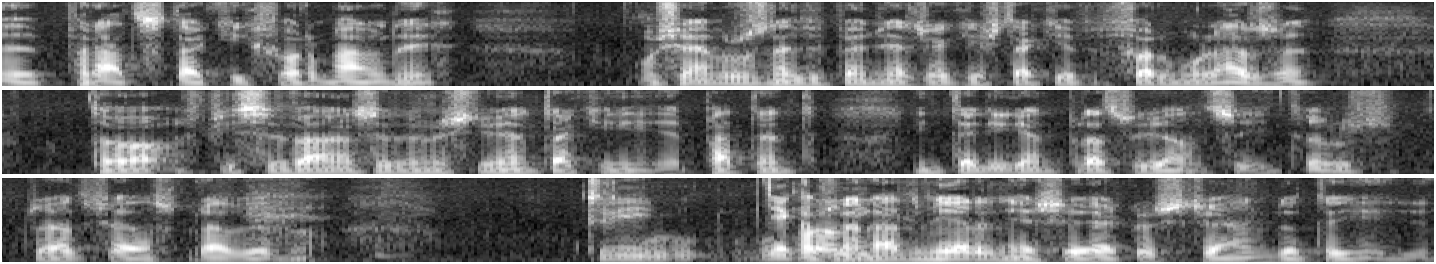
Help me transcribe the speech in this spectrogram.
e, prac takich formalnych, musiałem różne wypełniać jakieś takie formularze, to wpisywałem sobie, wymyśliłem taki patent inteligent pracujący. I to już załatwiało sprawę, bo Czyli nie może nadmiernie się jakoś chciałem do tej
